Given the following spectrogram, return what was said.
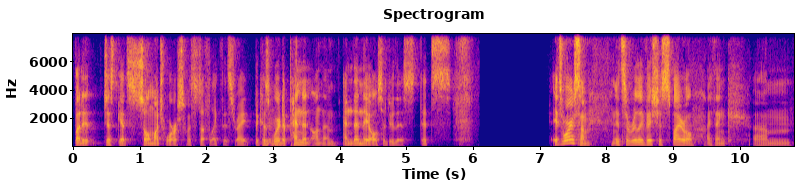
but it just gets so much worse with stuff like this, right? Because we're dependent on them, and then they also do this. That's it's worrisome. It's a really vicious spiral, I think. Um,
